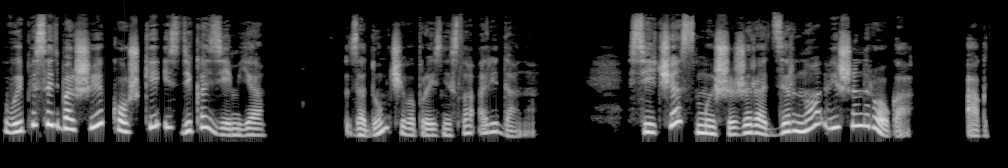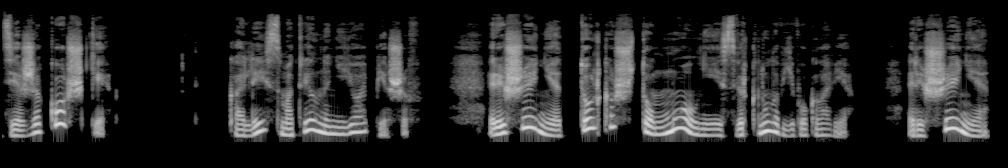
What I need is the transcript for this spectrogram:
выписать большие кошки из дикоземья, задумчиво произнесла Аридана. Сейчас мыши жрать зерно вишенрога. А где же кошки? Калей смотрел на нее, опешив. Решение только что молнией сверкнуло в его голове. Решение,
